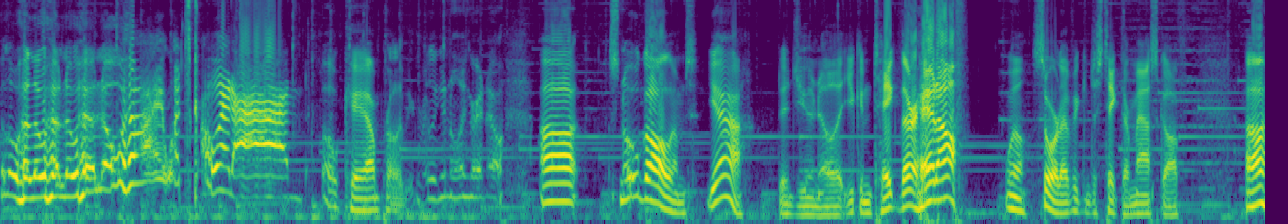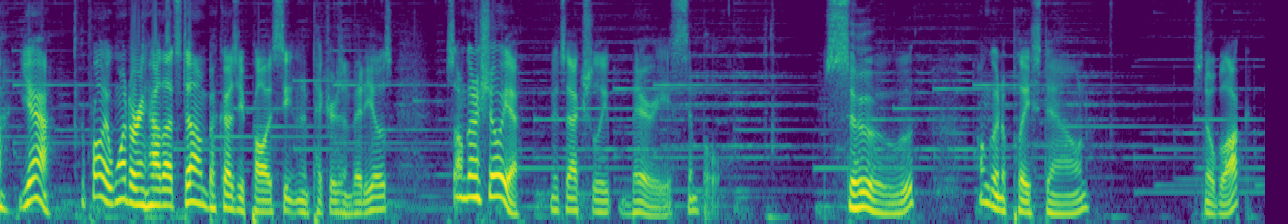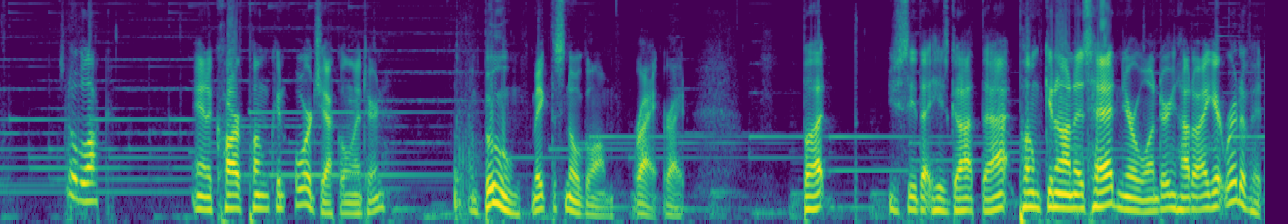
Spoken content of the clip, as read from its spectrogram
Hello, hello, hello, hello, hi, what's going on? Okay, I'm probably being really annoying right now. Uh, snow golems, yeah. Did you know that you can take their head off? Well, sort of, you can just take their mask off. Uh, yeah, you're probably wondering how that's done because you've probably seen it in pictures and videos. So I'm to show you. It's actually very simple. So, I'm to place down snow block, snow block, and a carved pumpkin or jack-o'-lantern. And boom, make the snow golem. Right, right. But you see that he's got that pumpkin on his head, and you're wondering, how do I get rid of it?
